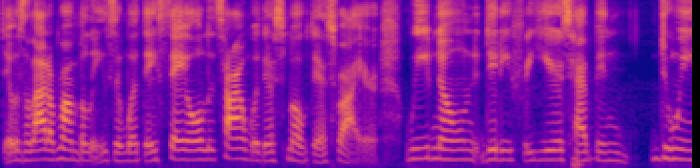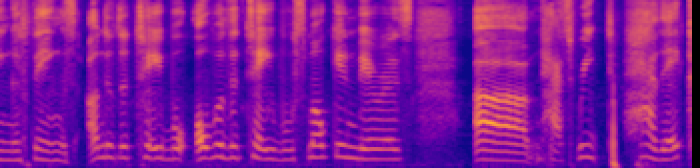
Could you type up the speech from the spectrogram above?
There was a lot of rumblings, and what they say all the time where there's smoke, there's fire. We've known Diddy for years, have been doing things under the table, over the table, smoking mirrors, um, has wreaked havoc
